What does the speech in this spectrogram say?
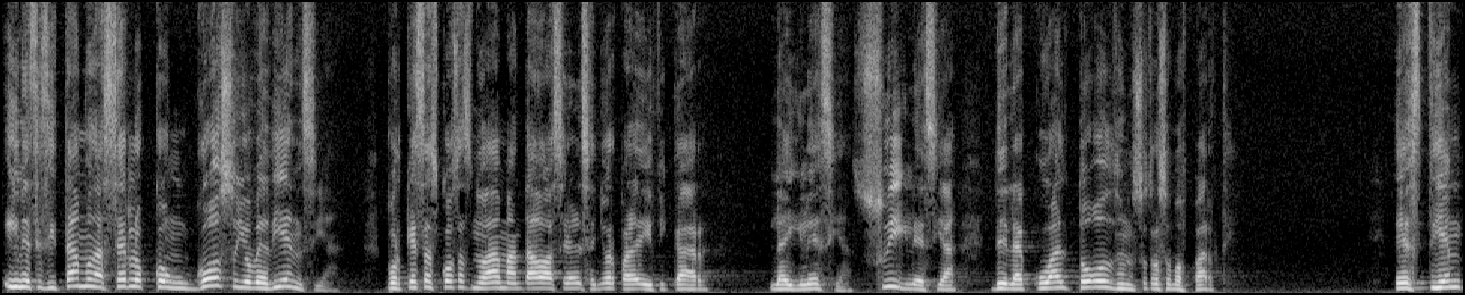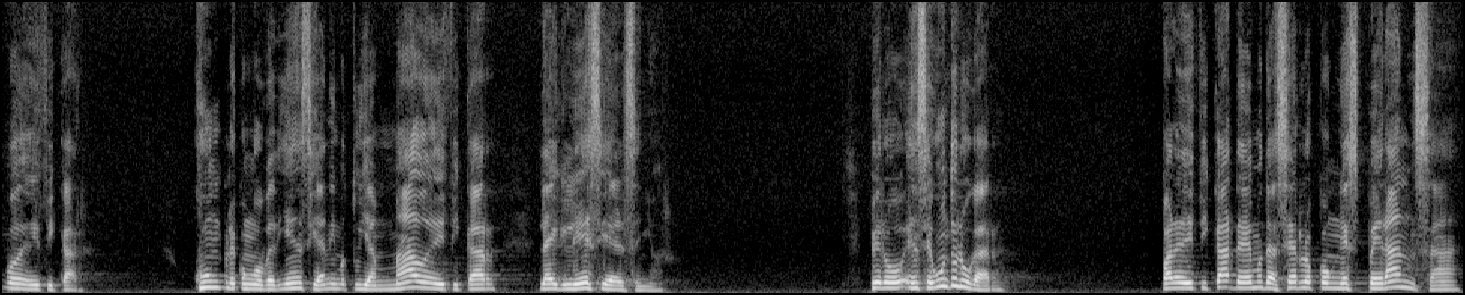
y necesitamos hacerlo con gozo y obediencia, porque esas cosas nos ha mandado a hacer el Señor para edificar la iglesia, su iglesia, de la cual todos nosotros somos parte. Es tiempo de edificar. Cumple con obediencia y ánimo tu llamado de edificar la iglesia del Señor. Pero en segundo lugar, para edificar debemos de hacerlo con esperanza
